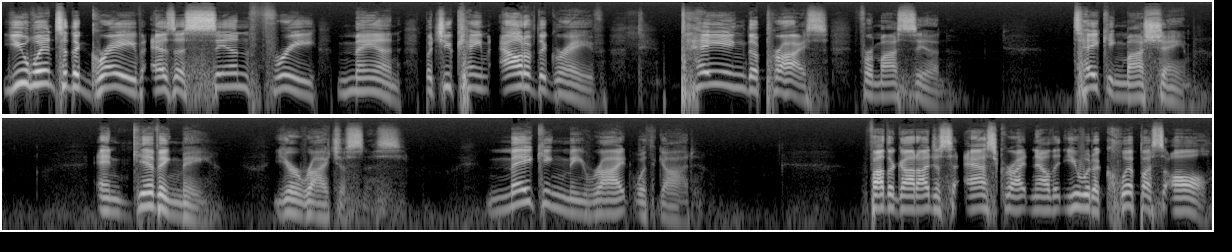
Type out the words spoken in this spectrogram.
You went to the grave as a sin free man, but you came out of the grave paying the price for my sin, taking my shame, and giving me your righteousness, making me right with God. Father God, I just ask right now that you would equip us all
